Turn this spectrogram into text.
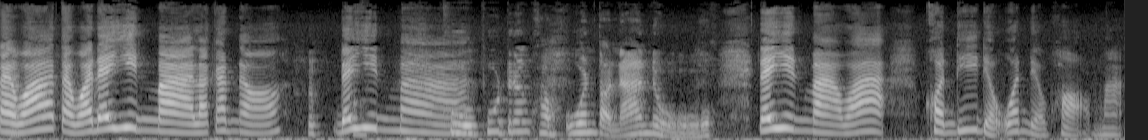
แต่ว่าแต่ว่าได้ยินมาแล้วกันเนาะได้ยินมาครูพูดเรื่องความอ้วนต่อหน้าหนู ได้ยินมาว่าคนที่เดี๋ยวอ้วนเดี๋ยวผอมอะค่ะ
